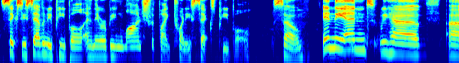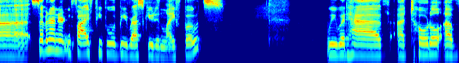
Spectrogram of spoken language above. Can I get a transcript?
60 70 people and they were being launched with like 26 people so in the end we have uh 705 people would be rescued in lifeboats we would have a total of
